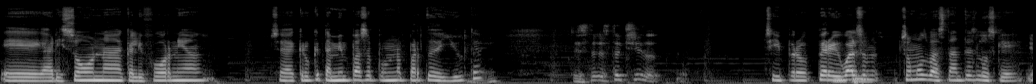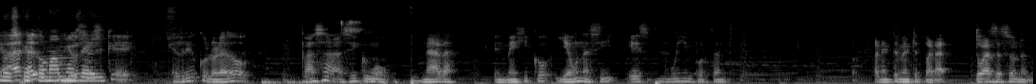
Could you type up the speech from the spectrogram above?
eh, Arizona, California. O sea, creo que también pasa por una parte de Utah. Ok. Está, está chido. Sí, pero, pero igual somos bastantes los que, los que tomamos de ahí. es que el río Colorado pasa así Sí. como nada en México y aún así es muy importante. Aparentemente para toda esa zona, ¿no?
